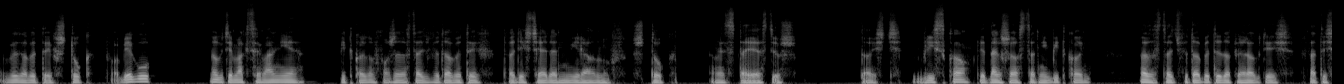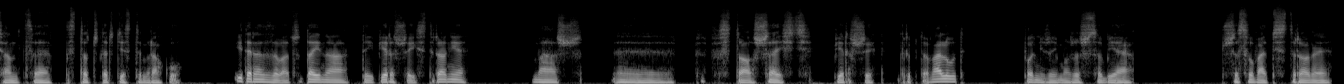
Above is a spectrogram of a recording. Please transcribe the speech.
wydobytych sztuk w obiegu, no gdzie maksymalnie bitcoinów może zostać wydobytych 21 milionów sztuk. A więc to jest już dość blisko, jednakże ostatni bitcoin ma zostać wydobyty dopiero gdzieś w 2140 roku. I teraz zobacz, tutaj na tej pierwszej stronie masz 106 pierwszych kryptowalut. Poniżej możesz sobie przesuwać strony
